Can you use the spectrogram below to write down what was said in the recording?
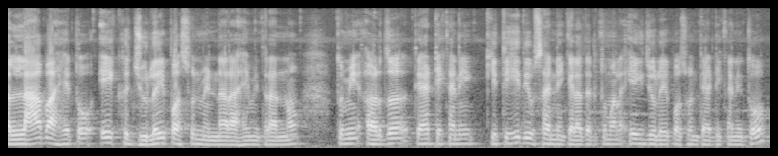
लाभ आहे तो एक जुलैपासून मिळणार आहे मित्रांनो. तुम्ही अर्ज त्या ठिकाणी कितीही दिवसांनी केला तरी तुम्हाला एक जुलैपासून त्या ठिकाणी तो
